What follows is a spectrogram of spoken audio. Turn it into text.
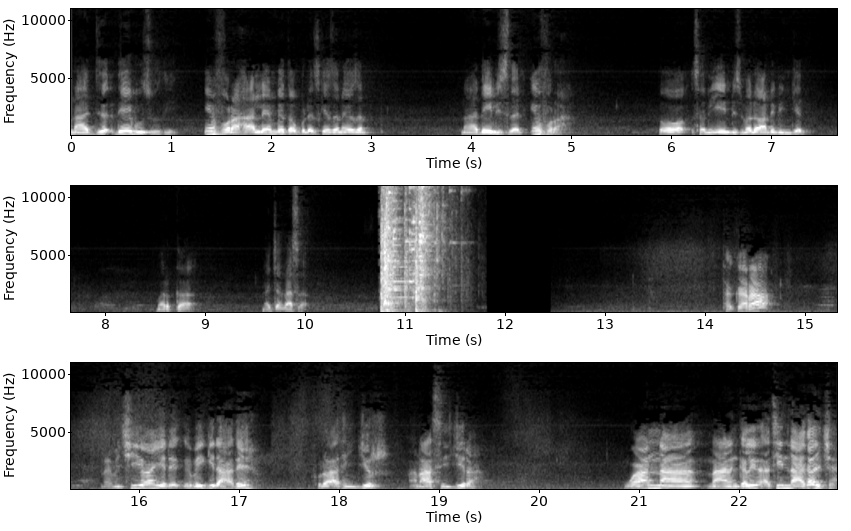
naa deebisuuti in haalleen na naa deebisisan in fura. Yoo sanii eebbis malee waan dhibiin marka nachakasa takara namichi waan jedhe qabee gidhaate fula atin jir anaasii jira waan naan galin naagalcha naa galcha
